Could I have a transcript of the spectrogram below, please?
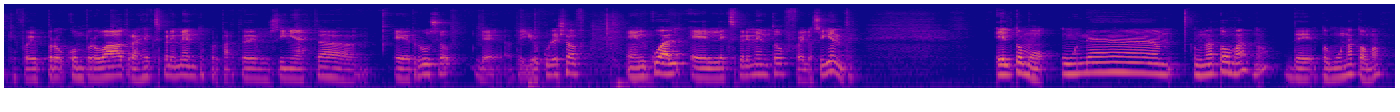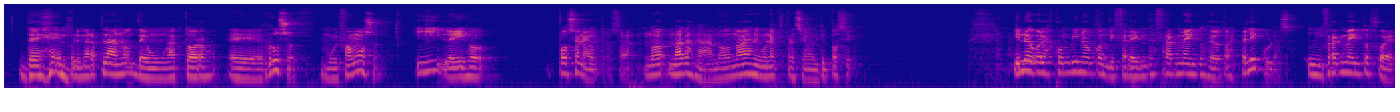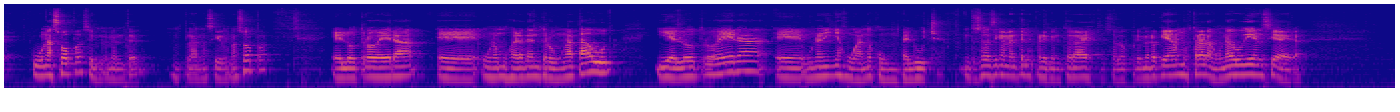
que fue comprobado a través de experimentos por parte de un cineasta eh, ruso de apellido Kuleshov, en el cual el experimento fue lo siguiente. Él tomó una, una toma, ¿no? De, tomó una toma de, en primer plano de un actor eh, ruso muy famoso y le dijo, pose neutra, o sea, no, no hagas nada, no, no hagas ninguna expresión, el tipo sí y luego las combinó con diferentes fragmentos de otras películas. Un fragmento fue una sopa, simplemente un plan así de una sopa. El otro era eh, una mujer dentro de un ataúd y el otro era eh, una niña jugando con un peluche. Entonces básicamente el experimento era esto. O sea, lo primero que iban a mostrar a una audiencia era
